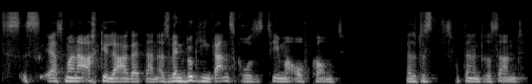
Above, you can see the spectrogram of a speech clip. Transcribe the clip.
das ist erstmal nachgelagert dann. Also wenn wirklich ein ganz großes Thema aufkommt. Also das, das wird dann interessant.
